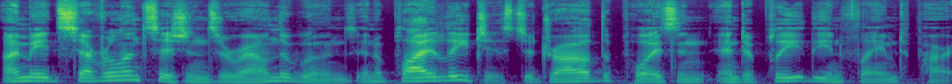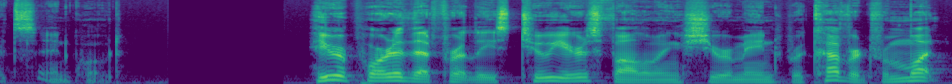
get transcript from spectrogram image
I made several incisions around the wounds and applied leeches to draw out the poison and deplete the inflamed parts. He reported that for at least two years following, she remained recovered from what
